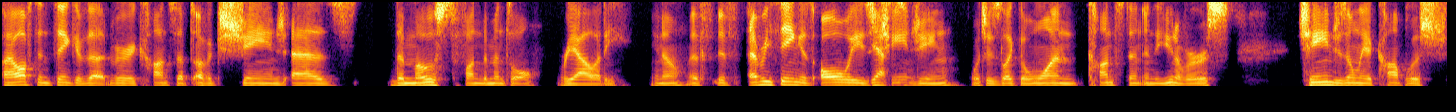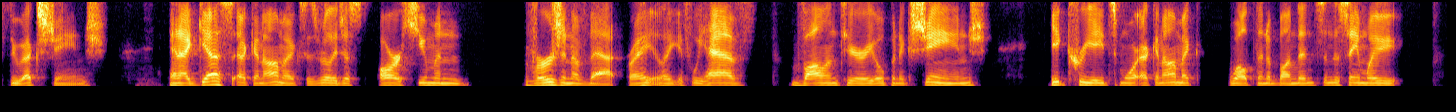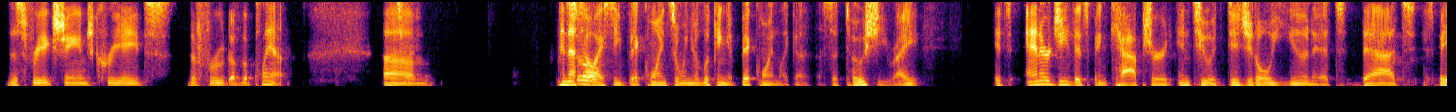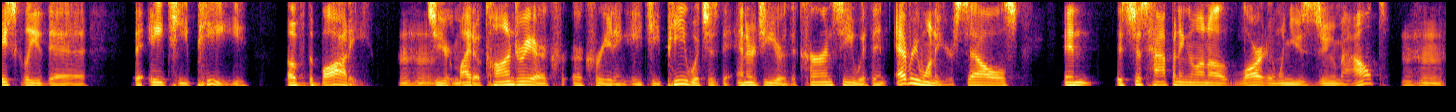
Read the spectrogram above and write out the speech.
I often think of that very concept of exchange as the most fundamental reality. You know, if if everything is always Yes. changing, which is like the one constant in the universe, change is only accomplished through exchange. And I guess economics is really just our human version of that, right? Like if we have voluntary open exchange, it creates more economic wealth and abundance in the same way this free exchange creates the fruit of the plant. That's um, right. And that's so, how I see Bitcoin. So when you're looking at Bitcoin like a, a Satoshi, right? It's energy that's been captured into a digital unit that is basically the the ATP of the body. Mm-hmm. So your mitochondria are, are, creating ATP, which is the energy or the currency within every one of your cells, and it's just happening on a large. And when you zoom out, mm-hmm.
